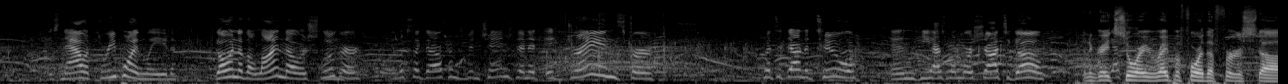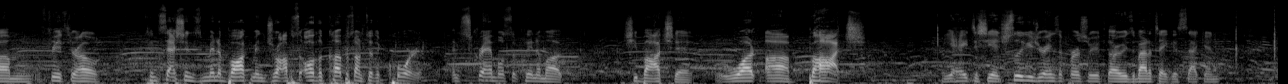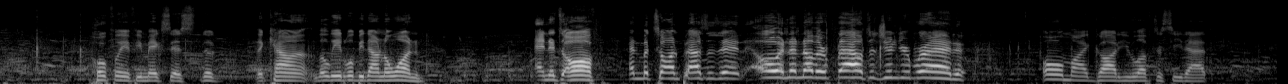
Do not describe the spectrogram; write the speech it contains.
is now a three-point lead. Going to the line though is Schluger. It looks like the outcome's been changed and it, it drains for puts it down to two and he has one more shot to go. And a great story right before the first um, free throw. Concessions, Minna Bachman drops all the cups onto the court and scrambles to clean them up. She botched it. What a botch. You hate to see it. Schluger drains the first free throw. He's about to take his second. Hopefully, if he makes this, the the count, the lead will be down to one. And it's off. And Matan passes it. Oh, and another foul to Gingerbread. Oh my God, you love to see that.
